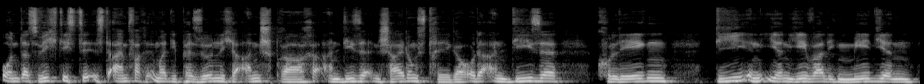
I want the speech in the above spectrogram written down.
Und das Wichtigste ist einfach immer die persönliche Ansprache an diese Entscheidungsträger oder an diese Kollegen, die in ihren jeweiligen Medien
